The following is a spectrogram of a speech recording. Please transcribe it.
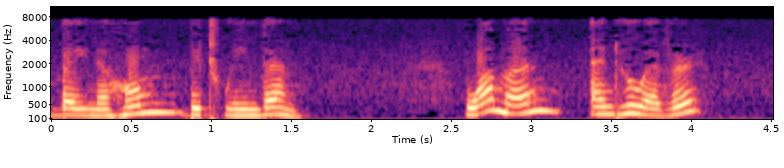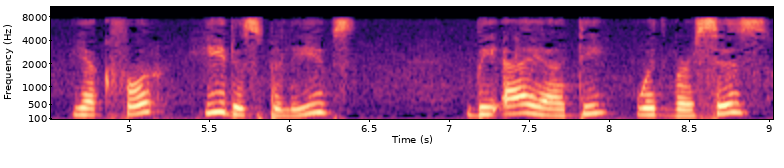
bainahum, between them. Waman, and whoever, yakfur, he disbelieves, bi-ayati, with verses,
